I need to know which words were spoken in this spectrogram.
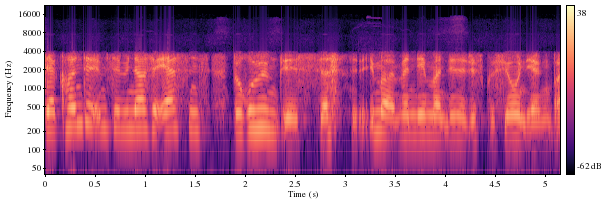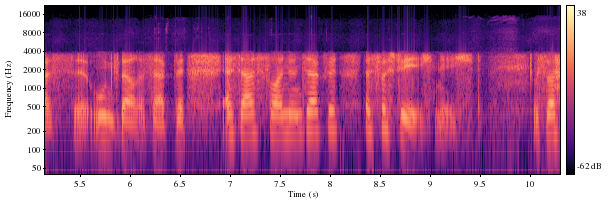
Der konnte im Seminar so erstens berühmt ist, immer wenn jemand in der Diskussion irgendwas äh, Unklares sagte, er saß vorne und sagte, das verstehe ich nicht. Das war,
